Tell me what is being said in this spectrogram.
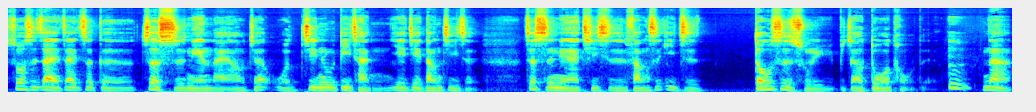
说实在，在这个这十年来啊，叫我进入地产业界当记者，这十年来其实房市一直都是属于比较多头的。嗯，那。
